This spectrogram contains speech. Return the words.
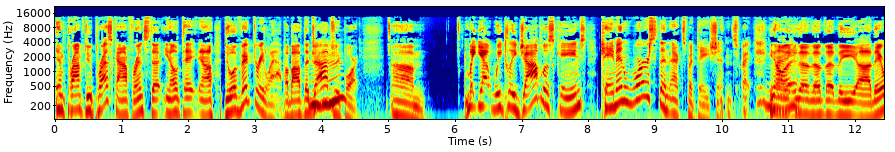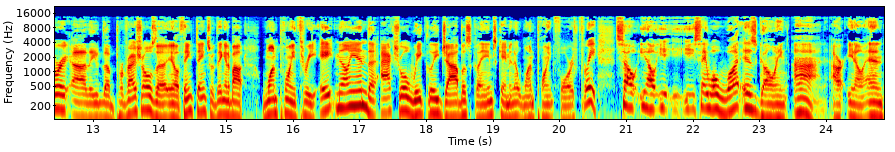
impromptu press conference to, you know, to uh, do a victory lap about the jobs report. Um, but yet weekly jobless claims came in worse than expectations, right? You know, Right. the the the, the uh, they were uh, the the professionals, uh, you know, think tanks were thinking about 1.38 million. The actual weekly jobless claims came in at 1.43. So you know, you, you say, well, what is going on? Or you know, and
